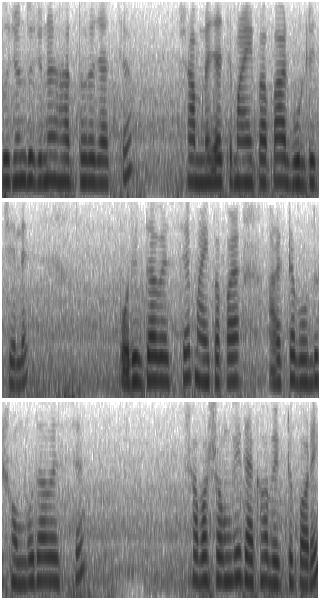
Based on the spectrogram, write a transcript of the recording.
দুজন দুজনের হাত ধরে যাচ্ছে। সামনে যাচ্ছে মায়ের পাপা আর বুলটির ছেলে। প্রদীপদাও এসছে, মায়ের পাপা আরেকটা বন্ধু শম্ভুদাও এসছে। সবার সঙ্গেই দেখা হবে একটু পরে।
